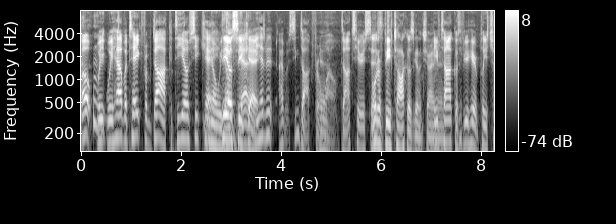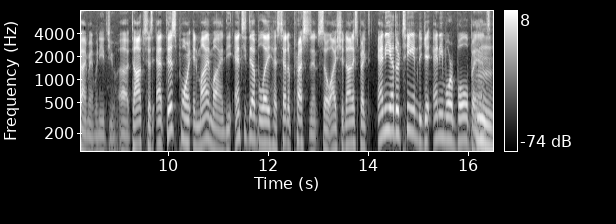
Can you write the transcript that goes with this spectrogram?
Oh, we, we have a take from Doc D O C K. No, we don't. DOCK. Yeah, he hasn't. Been, I haven't seen Doc for a while. Doc's here. He I says, wonder if Beef Taco's going to chime Beef in. Tacos, if you're here, please chime in. We need you. Uh, Doc says, At this point, in my mind, the NCAA has set a precedent, so I should not expect any other team to get any more bowl bans Hmm.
